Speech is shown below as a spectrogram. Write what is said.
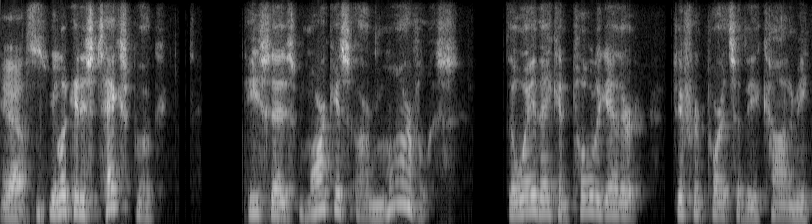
Yes. If you look at his textbook, he says markets are marvelous, the way they can pull together different parts of the economy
